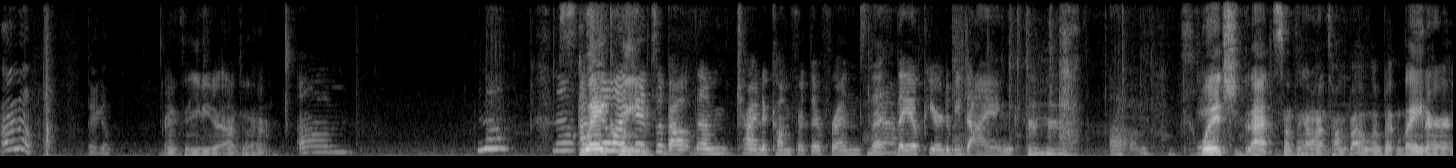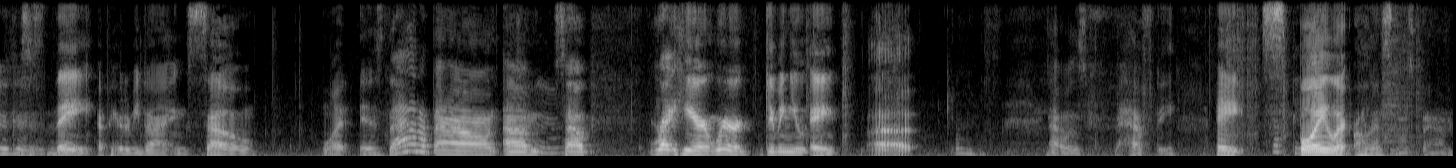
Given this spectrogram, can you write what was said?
I don't know. There you go. Anything you need to add to that? Um. No. No. Slay I feel Queen. like it's about them trying to comfort their friends that Yeah. they appear to be dying. hmm Um. Yeah. Which that's something I want to talk about a little bit later because Mm-hmm. they appear to be dying. So, what is that about? Um, Mm. so right here we're giving you a. Uh, that was hefty. A spoiler. Oh, that smells bad.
